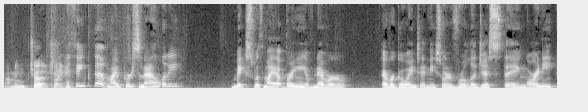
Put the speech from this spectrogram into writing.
I'm in church. Like, I think that my personality, mixed with my upbringing of never ever going to any sort of religious thing or any.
